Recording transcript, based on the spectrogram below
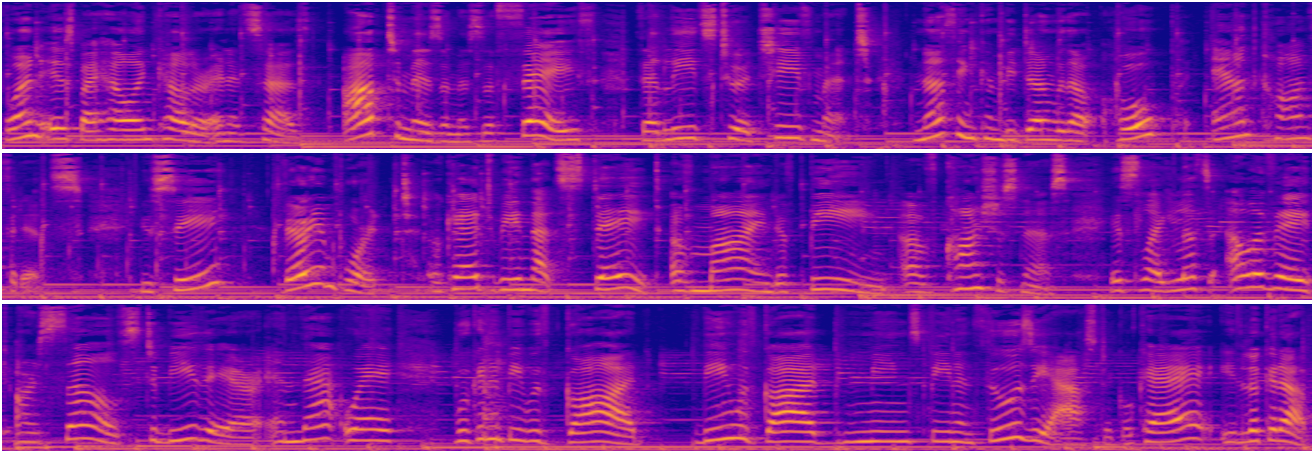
One is by Helen Keller and it says, Optimism is the faith that leads to achievement. Nothing can be done without hope and confidence. You see? Very important, okay, to be in that state of mind, of being, of consciousness. It's like let's elevate ourselves to be there, and that way we're going to be with God. Being with God means being enthusiastic, okay? You look it up,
